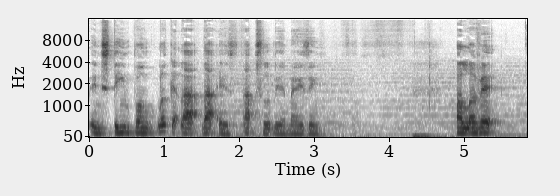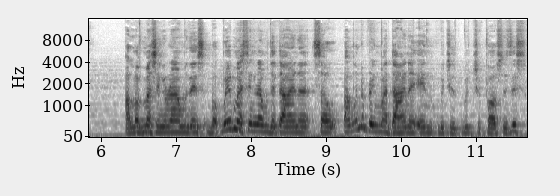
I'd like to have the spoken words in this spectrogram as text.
in steampunk. Look at that. That is absolutely amazing. I love it. I love messing around with this, but we're messing around with the diner, so I'm going to bring my diner in, which is which of course is this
